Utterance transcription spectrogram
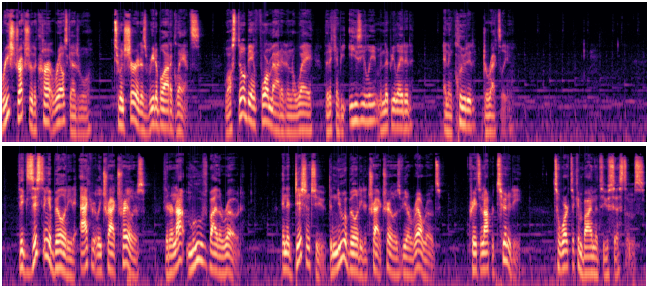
Restructure the current rail schedule to ensure it is readable at a glance, while still being formatted in a way that it can be easily manipulated and included directly. The existing ability to accurately track trailers that are not moved by the road, in addition to the new ability to track trailers via railroads, creates an opportunity to work to combine the two systems.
